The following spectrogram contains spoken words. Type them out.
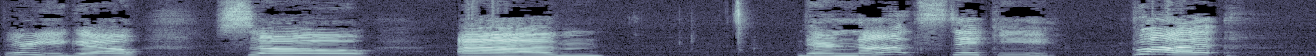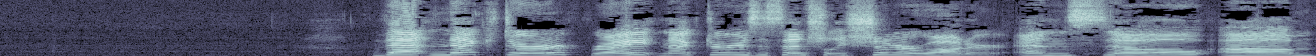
There you go. So, um, they're not sticky, but that nectar, right? Nectar is essentially sugar water. And so um,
